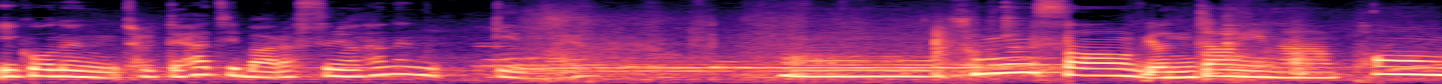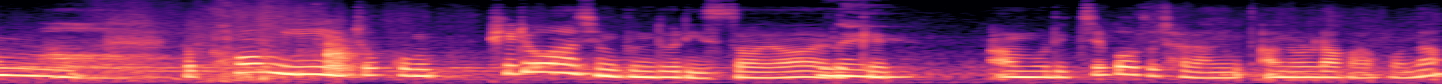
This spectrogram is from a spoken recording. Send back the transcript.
이거는 절대 하지 말았으면 하는 게 있나요? 어, 속눈썹 연장이나 펌, 펌이 조금 필요하신 분들이 있어요. 이렇게 네. 아무리 찝어도 잘 안 올라가거나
